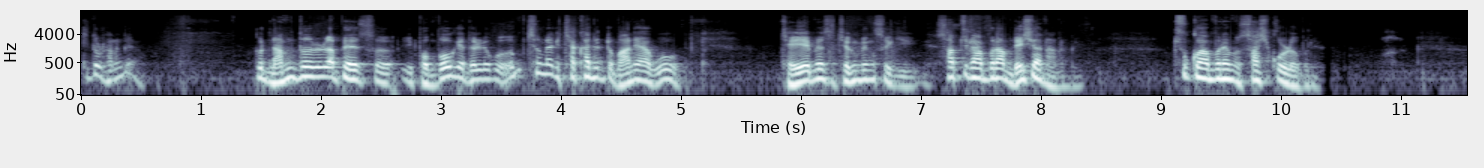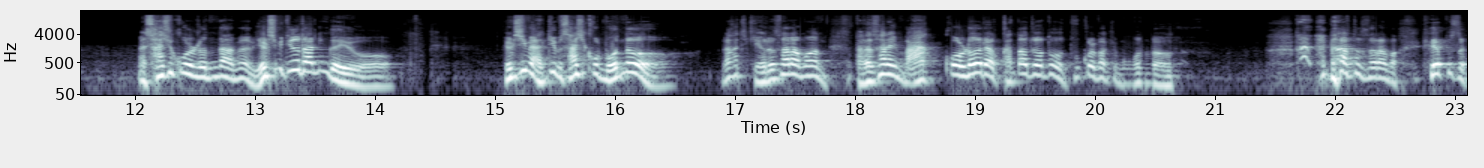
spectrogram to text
기도를 하는 거야. 그 남들 앞에서 이 본보게 되려고 엄청나게 착한 일도 많이 하고 JM에서 정명석이 삽질 한 번 하면 4시간 하는 거예요. 축구 한 번 하면 40골 넣어버려요. 40골 넣는다면 열심히 뛰어다닌 거예요. 열심히 안 뛰면 40골 못 넣어. 나같이 게으른 사람은 다른 사람이 막 골 넣으라고 갖다 줘도 두 골밖에 못 넣어. 나 같은 사람은 옆에서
